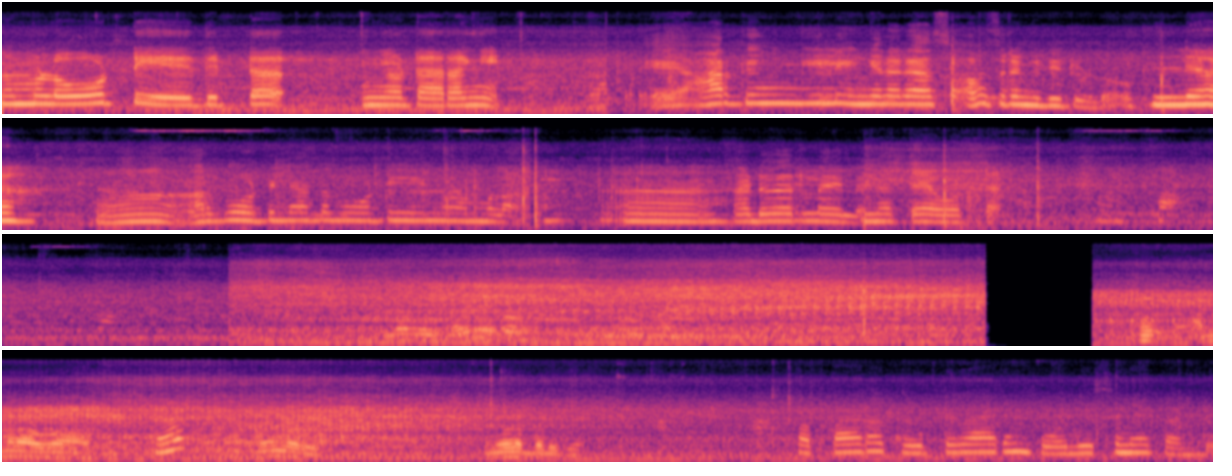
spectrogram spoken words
നമ്മൾ വോട്ട് ചെയ്തിട്ട് ഇങ്ങോട്ട് ഇറങ്ങി. ആർക്കെങ്കിലും ഇങ്ങനെ ഒരു അവസരം കിട്ടിയിട്ടുണ്ടോ? ഇല്ല. ആ ആർക്കും വോട്ടില്ലാത്ത വോട്ട് ചെയ്യുന്ന നമ്മളാ. ഇന്നത്തെ നടുവരലല്ലേ ഇന്നത്തെ വോട്ട്. പപ്പാടെ കൂട്ടുകാരൻ പോലീസിനെ കണ്ടു.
